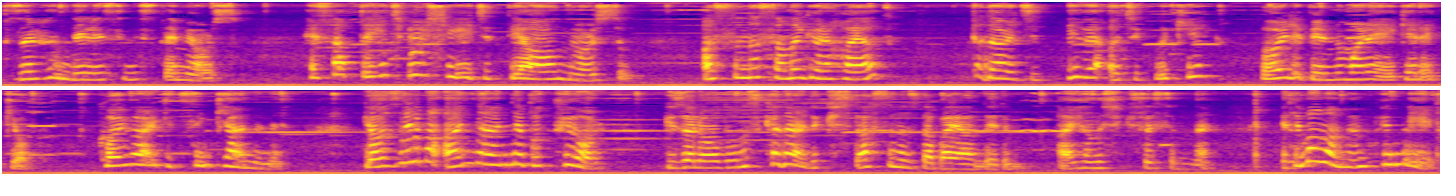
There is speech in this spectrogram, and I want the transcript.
Zırhın delinsin istemiyorsun. Hesapta hiçbir şeyi ciddiye almıyorsun. Aslında sana göre hayat kadar ciddi ve acıklı ki böyle bir numaraya gerek yok. Koy ver gitsin kendini. Gözlerime anne anne bakıyor. Güzel olduğunuz kadar da küstahsınız da bayan dedim. Ayhan ışık sesimle. Dedim ama mümkün değil.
